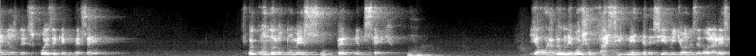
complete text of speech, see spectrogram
años después de que empecé, fue cuando lo tomé súper en serio. Y ahora veo un negocio fácilmente de 100 millones de dólares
